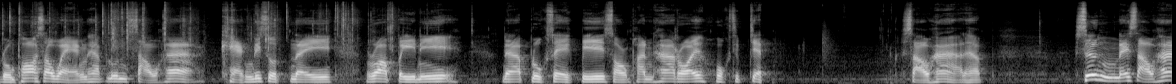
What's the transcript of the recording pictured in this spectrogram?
หลวงพ่อแสวงนะครับ รุ่นเสาห้าแข็งที่สุดในรอบปีนี้นะครับปลูกเสกปี 2567 เสาห้านะครับ ซึ่งในเสาห้า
